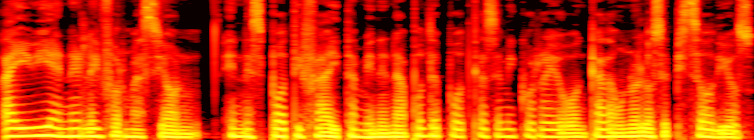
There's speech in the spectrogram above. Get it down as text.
Ahí viene la información en Spotify, también en Apple de Podcast, en mi correo, en cada uno de los episodios.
